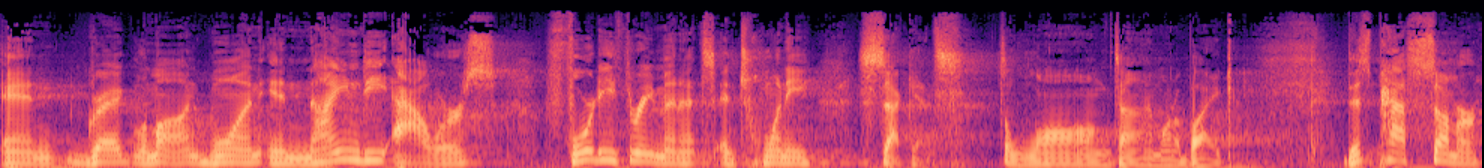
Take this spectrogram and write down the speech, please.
And Greg LeMond won in 90 hours, 43 minutes, and 20 seconds. It's a long time on a bike. This past summer,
